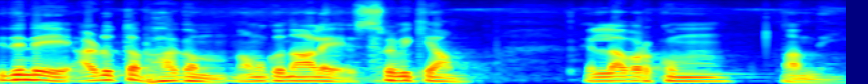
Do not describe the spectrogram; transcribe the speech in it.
ഇതിന്റെ അടുത്ത ഭാഗം നമുക്ക് നാളെ ശ്രവിക്കാം. എല്ലാവർക്കും നന്ദി.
